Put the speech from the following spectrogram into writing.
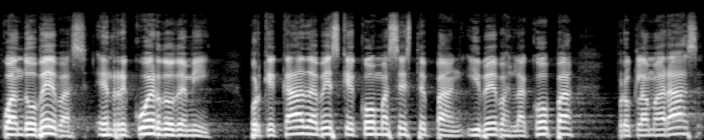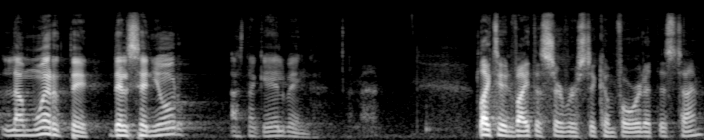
cuando bebas en recuerdo de mí, porque cada vez que comas este pan y bebas la copa, proclamarás la muerte del Señor hasta que Él venga. I'd like to invite the servers to come forward at this time.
